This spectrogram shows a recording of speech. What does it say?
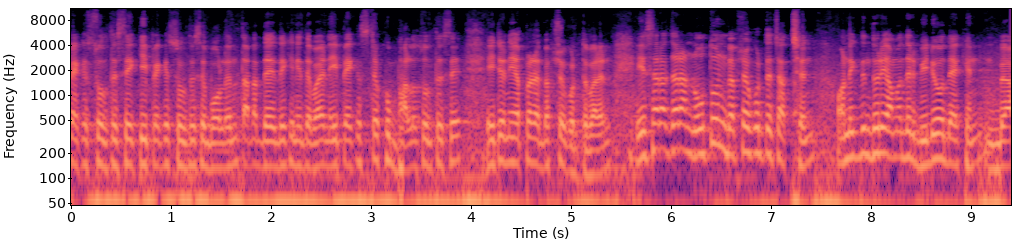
প্যাকেজ চলতেছে, কি প্যাকেজ চলতেছে? বলেন, তারা দেখে নিতে পারেন, এই প্যাকেজটা খুব ভালো চলতেছে। এটা নিয়ে আপনারা ব্যবসা করতে পারেন। এছাড়া যারা নতুন ব্যবসা করতে চাচ্ছেন, অনেকদিন ধরে আমাদের ভিডিও দেখেন, বা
